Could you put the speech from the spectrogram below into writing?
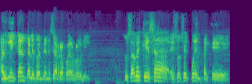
Alguien canta le pertenece a Rafael Rodríguez. Tú sabes que esa, eso se cuenta que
